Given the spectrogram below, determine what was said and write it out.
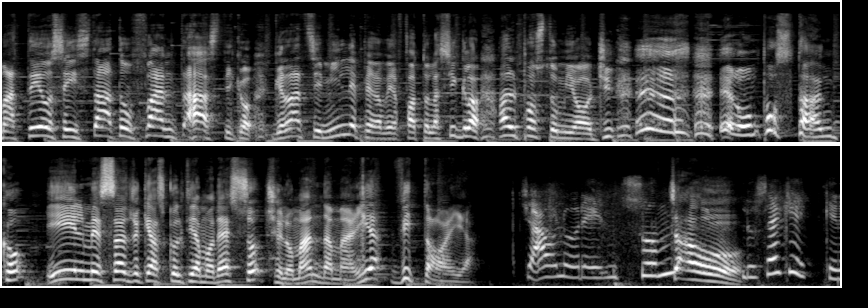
Matteo, sei stato fantastico! Grazie mille per aver fatto la sigla al posto mio oggi. Eh, ero un po' stanco. Il messaggio che ascoltiamo adesso ce lo manda Maria Vittoria. Ciao Lorenzo. Ciao! Lo sai che, che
